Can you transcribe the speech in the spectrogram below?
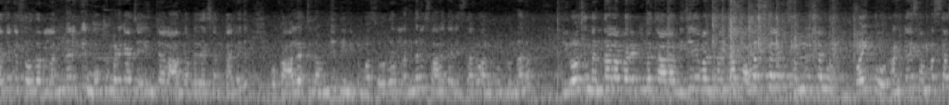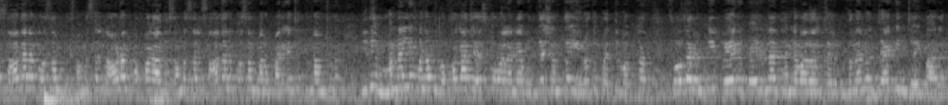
రజక సోదరులందరికీ ముక్కుమడిగా చేయించాలి ఆంధ్రప్రదేశ్ అంతా అనేది ఒక ఆలోచన ఉంది. దీనికి మా సోదరులందరూ సహకరిస్తారు అనుకుంటున్నాను. ఈరోజు నందాల పర్యటన చాలా విజయవంతంగా సమస్యలకు సొల్యూషన్ వైపు అంటే సమస్య సాధన కోసం సమస్యలు రావడం గొప్ప కాదు సమస్యల సాధన కోసం మనం పరిగెత్తుతున్నాం చూడు. ఇది మనల్ని మనం గొప్పగా చేసుకోవాలనే ఉద్దేశంతో ఈరోజు ప్రతి ఒక్క సోదరునికి పేరు పేరున ధన్యవాదాలు తెలుపుతున్నాను. జై హింద్ జై భారత్.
